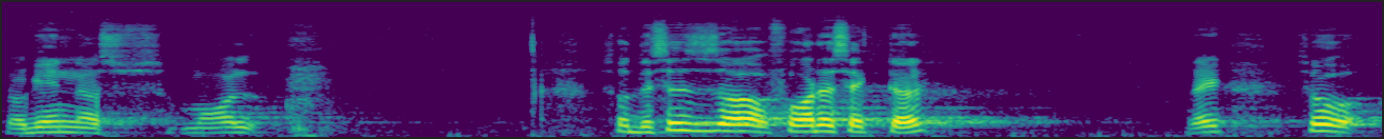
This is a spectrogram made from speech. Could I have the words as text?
So again, a small. So this is uh, for a sector, right? So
